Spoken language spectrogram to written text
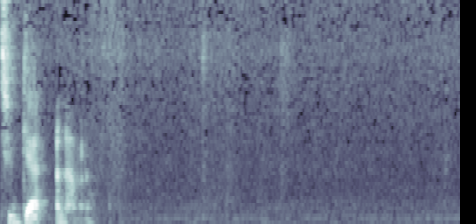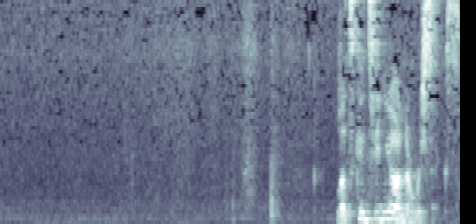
to get another. Let's continue on number six.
